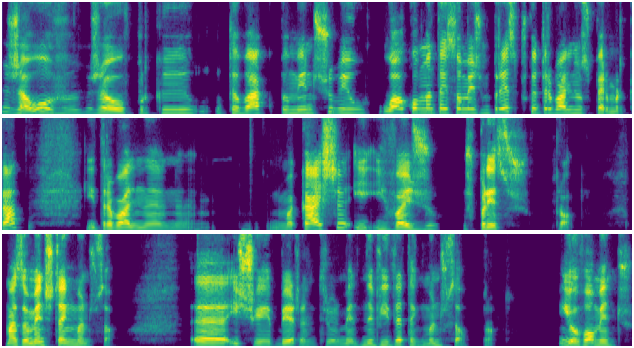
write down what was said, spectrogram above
já houve, já houve, porque o tabaco pelo menos subiu. O álcool mantém-se ao mesmo preço porque eu trabalho num supermercado e trabalho na, na, numa caixa e, e, vejo os preços. Pronto. Mais ou menos tenho uma noção. Uh, e cheguei a beber anteriormente na vida, tenho uma noção. Pronto. E houve aumentos.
